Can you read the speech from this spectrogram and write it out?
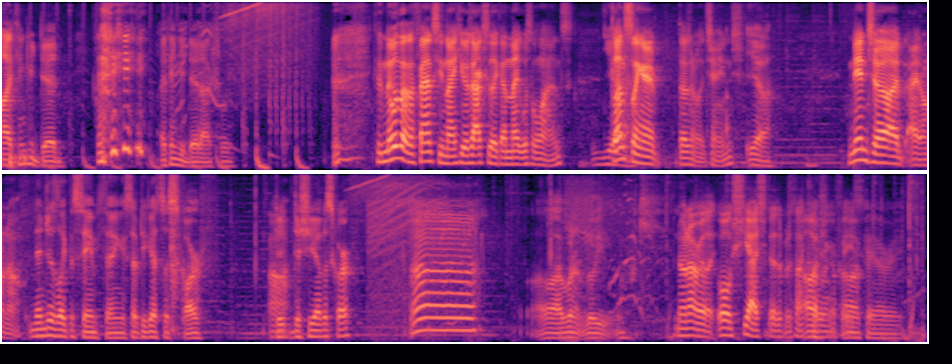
I think you did. I think you did actually. Cause know that the fancy knight, he was actually like a knight with a lance. Yeah. Gunslinger doesn't really change. Yeah. Ninja, I, I don't know. Ninja's like the same thing, except he gets a scarf. D- Uh, does she have a scarf? uh, Oh, I wouldn't really. no, not really. Well, she, yeah, she does it, but it's not Oh, covering her face. okay, all right.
